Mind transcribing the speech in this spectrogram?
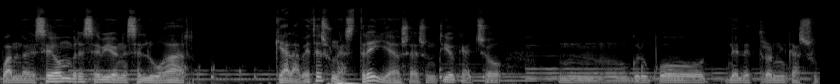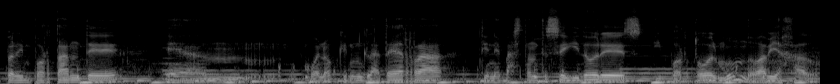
Cuando ese hombre se vio en ese lugar, que a la vez es una estrella, o sea, es un tío que ha hecho un grupo de electrónica súper importante, em, bueno, que en Inglaterra tiene bastantes seguidores y por todo el mundo ha viajado.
